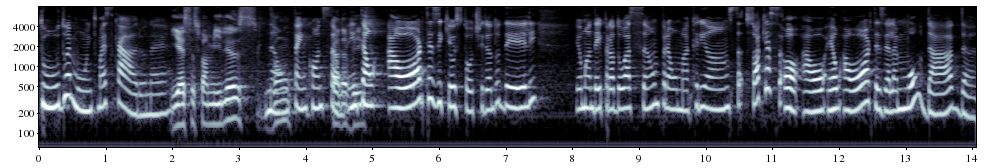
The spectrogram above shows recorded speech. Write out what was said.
tudo é muito mais caro, né? E essas famílias não têm condição. Então, a órtese que eu estou tirando dele, eu mandei para doação para uma criança. Só que essa, ó, a, é, a órtese ela é moldada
